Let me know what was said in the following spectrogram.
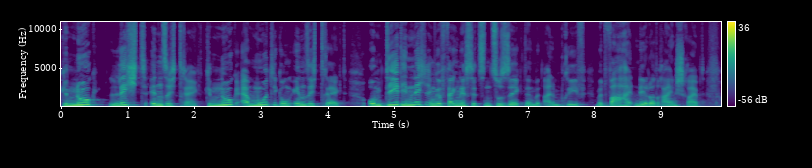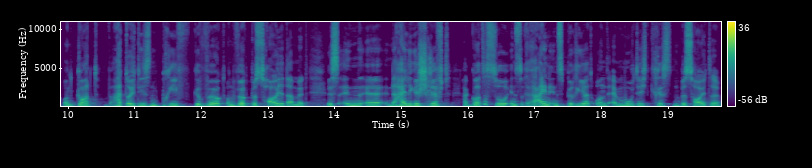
genug Licht in sich trägt, genug Ermutigung in sich trägt, um die, die nicht im Gefängnis sitzen, zu segnen mit einem Brief, mit Wahrheiten, die er dort reinschreibt. Und Gott hat durch diesen Brief gewirkt und wirkt bis heute damit. Ist in, äh, in der Heilige Schrift, hat Gott es so ins, rein inspiriert und ermutigt Christen bis heute.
